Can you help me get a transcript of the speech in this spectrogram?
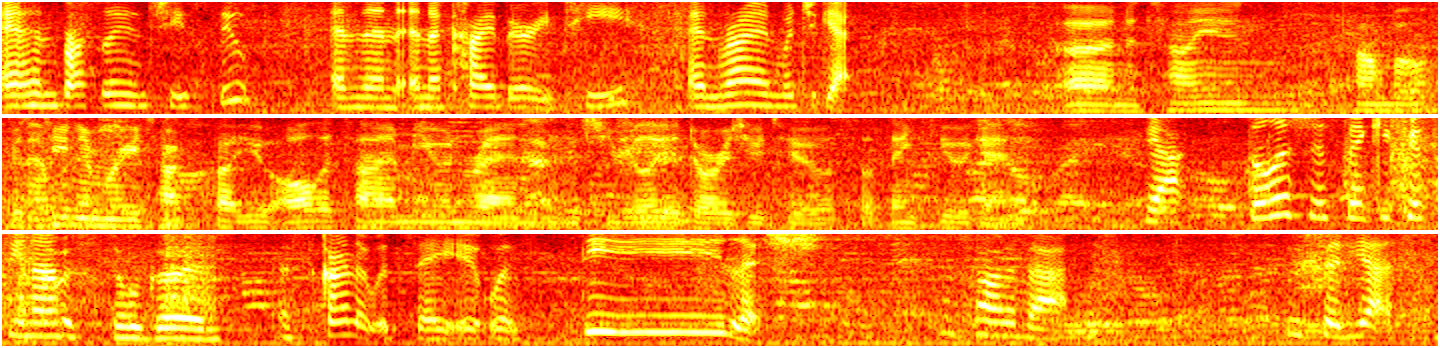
and broccoli and cheese soup, and then an acai berry tea. And Ryan, what'd you get? Uh, an Italian combo. Christina Marie talks about you all the time, you and Ren, and she really adores you too. So thank you again. Yeah, delicious. Thank you, Christina. It was so good. As Scarlett would say, it was delish. I'm proud of that. Who said yes?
